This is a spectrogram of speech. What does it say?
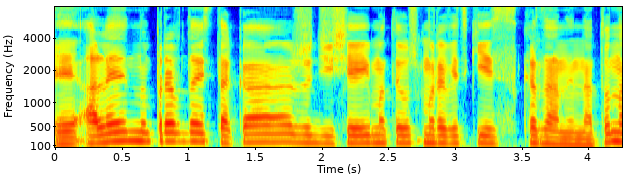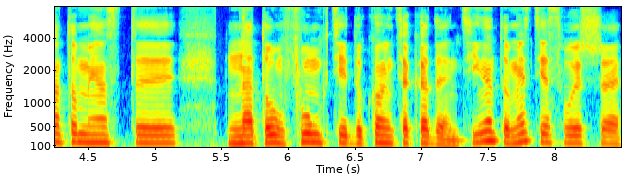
E, ale no, prawda jest taka, że dzisiaj Mateusz Morawiecki jest skazany na to, natomiast e, na tą funkcję do końca kadencji. Natomiast ja słyszę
